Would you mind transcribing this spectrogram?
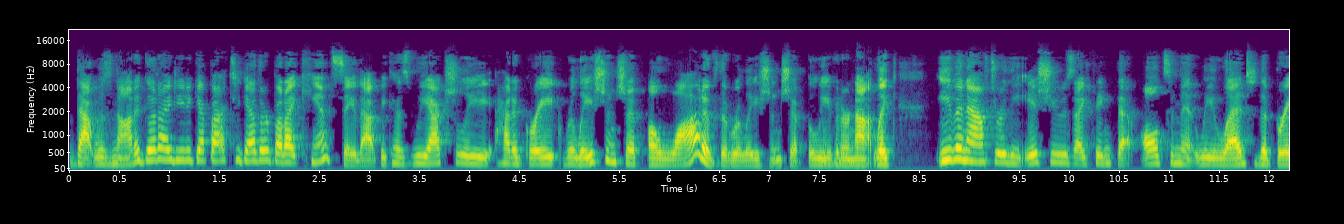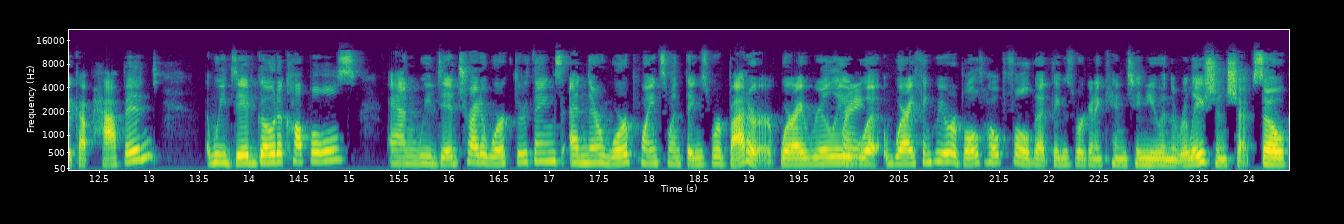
that was not a good idea to get back together but i can't say that because we actually had a great relationship a lot of the relationship believe it or Mhm. not like even after the issues i think that ultimately led to the breakup happened we did go to couples and we did try to work through things and there were points when things were better where i really Right. wa- where i think we were both hopeful that things were going to continue in the relationship so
